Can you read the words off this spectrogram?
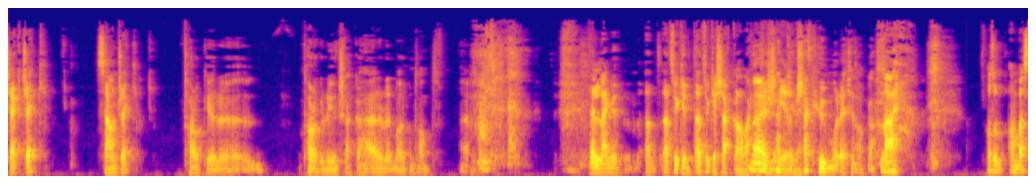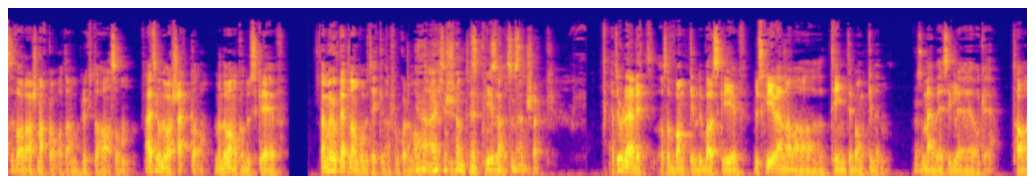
Check, check. Soundcheck. Tar dere, eh, tar dere lydsjekka her, eller bare kontant? Det er lenge Jeg, jeg, tror, ikke, jeg tror ikke sjekka har vært Nei sjekk, livet mitt. sjekkhumor er ikke noe. Nei. Altså, han bestefar har snakka om at de brukte å ha sånn Jeg vet ikke om det var sjekka, da, men det var noe du skrev. De har gjort et eller annet på butikken. her, hvor de Ja, jeg har ikke sånn skjønt helt konseptet med en sjekk. Jeg tror det er litt Altså, banken Du bare skriver Du skriver en eller annen ting til banken din som er basically Ok, ta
